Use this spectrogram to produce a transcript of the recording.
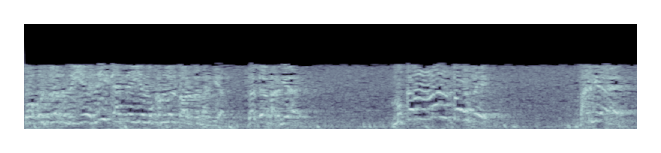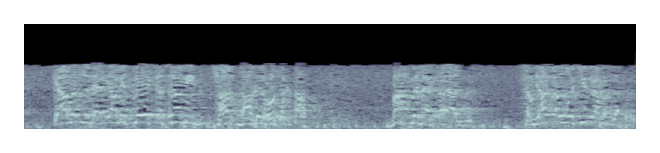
تو اس وقت یہ نہیں کہتے یہ مکمل طور پہ بھر گیا. کچرا بھر گیا. مکمل طور پہ بھر گیا ہے. کیا مطلب ہے کہ اب اس میں ایک کچرا بھی چھاپ داخل ہو سکتا. بس میں بیٹھتا ہے آدمی. سمجھاتا ہوں اچھی طرح مسئلہ کروں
